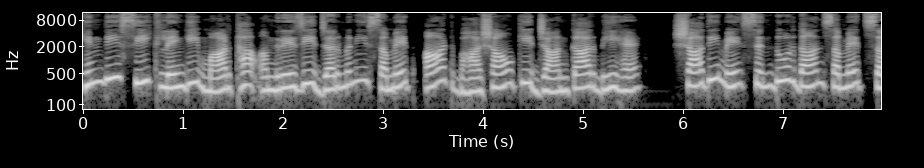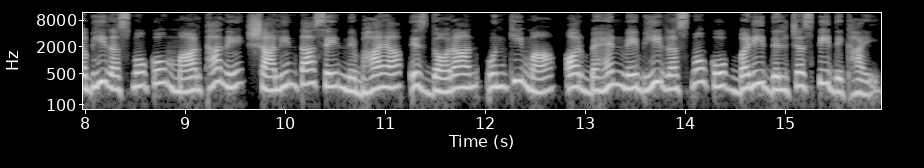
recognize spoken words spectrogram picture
हिंदी सीख लेंगी। मार्था अंग्रेज़ी, जर्मनी समेत आठ भाषाओं की जानकार भी है। शादी में सिंदूरदान समेत सभी रस्मों को मार्था ने शालीनता से निभाया। इस दौरान उनकी माँ और बहन में भी रस्मों को बड़ी दिलचस्पी दिखाई।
